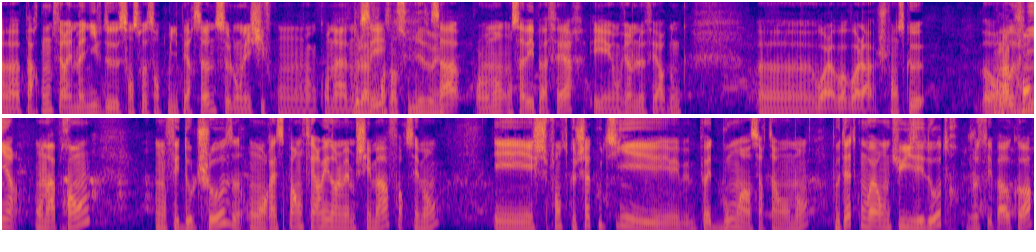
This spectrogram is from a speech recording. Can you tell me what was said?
Euh, par contre, faire une manif de 160 000 personnes, selon les chiffres qu'on a De la annoncés, France Insoumise, oui. ça, pour le moment, on savait pas faire et on vient de le faire. Donc, euh, voilà, voilà. Je pense que euh, On revenir, on apprend, on fait d'autres choses, on reste pas enfermé dans le même schéma, forcément. Et je pense que chaque outil est- peut être bon à un certain moment. Peut-être qu'on va en utiliser d'autres, je sais pas encore.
